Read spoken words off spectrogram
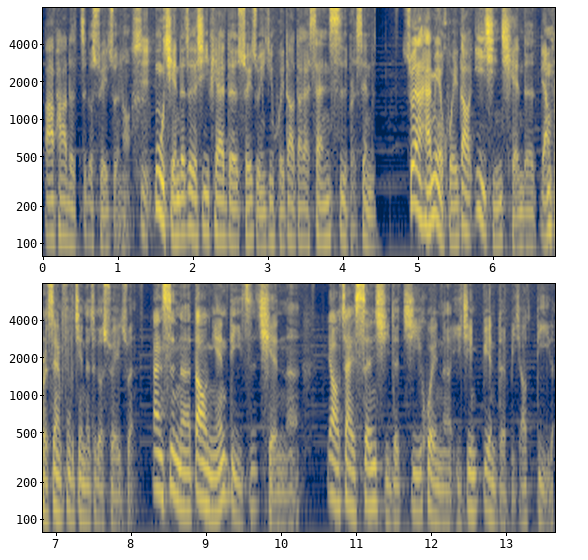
八趴的这个水准哈，是目前的这个 CPI 的水准已经回到大概三四 percent，虽然还没有回到疫情前的两 percent 附近的这个水准，但是呢，到年底之前呢，要再升息的机会呢，已经变得比较低了。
